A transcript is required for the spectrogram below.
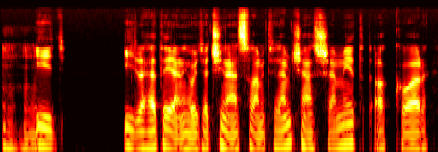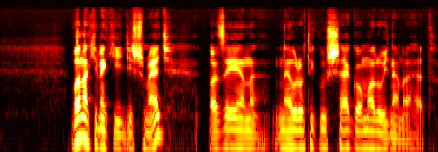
Uh-huh. Így, így lehet élni, hogyha csinálsz valamit, ha nem csinálsz semmit, akkor van, akinek így is megy, az én neurotikusságommal úgy nem lehet.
